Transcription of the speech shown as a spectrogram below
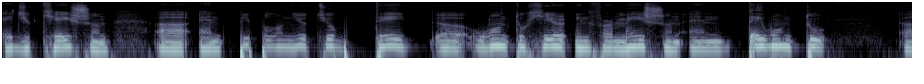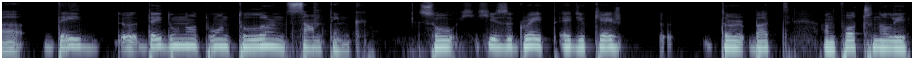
education uh, and people on YouTube they uh, want to hear information and they want to they they do not want to learn something. So he's a great educator but unfortunately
